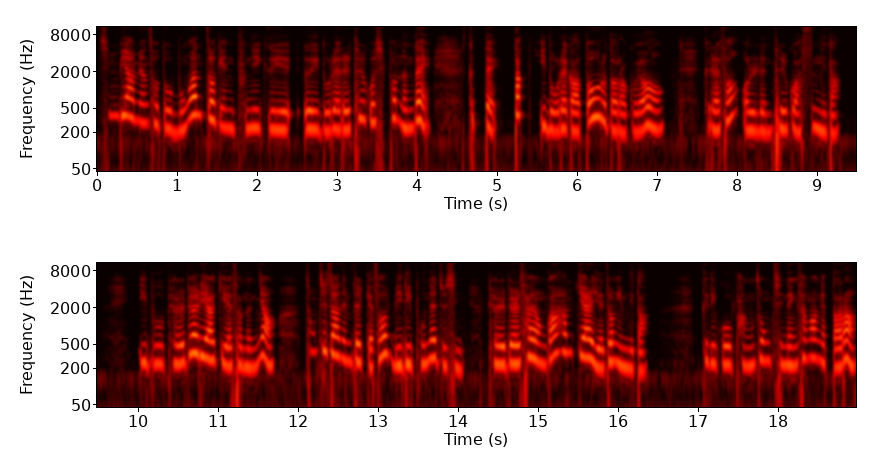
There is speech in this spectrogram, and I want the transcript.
신비하면서도 몽환적인 분위기의 노래를 틀고 싶었는데 그때 딱 이 노래가 떠오르더라고요. 그래서 얼른 들고 왔습니다. 2부 별별 이야기에서는요, 청취자님들께서 미리 보내주신 별별 사연과 함께할 예정입니다. 그리고 방송 진행 상황에 따라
